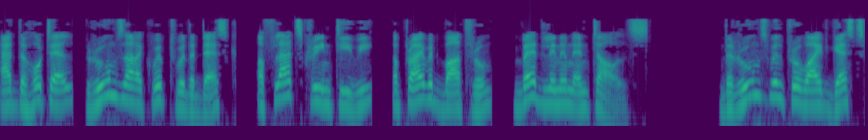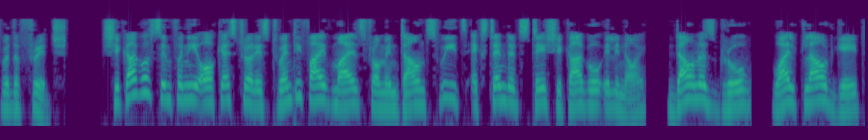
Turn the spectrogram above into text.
At the hotel, rooms are equipped with a desk, a flat screen TV, a private bathroom, bed linen and towels. The rooms will provide guests with a fridge, Chicago Symphony Orchestra is 25 miles from In Town Suites Extended Stay Chicago, Illinois, Downers Grove, while Cloud Gate,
